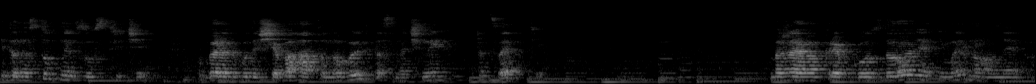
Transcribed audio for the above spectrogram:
І до наступних зустрічей. Попереду буде ще багато нових та смачних рецептів. Бажаю вам крепкого здоров'я і мирного неба.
